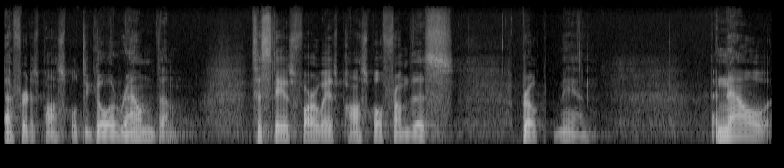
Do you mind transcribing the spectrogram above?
effort as possible to go around them to stay as far away as possible from this broken man. And now,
